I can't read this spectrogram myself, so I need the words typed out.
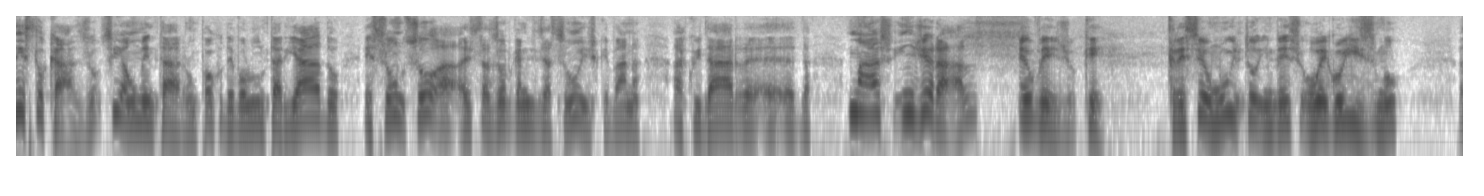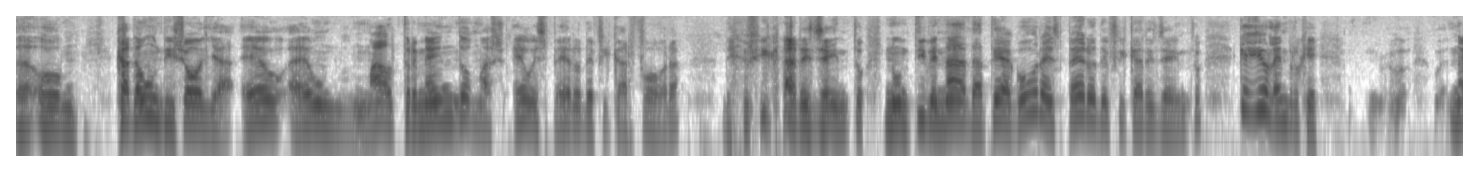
Neste caso, se aumentar um pouco de voluntariado e são só estas organizações que vão a, cuidar, eh, da- mas, em geral, eu vejo que cresceu muito, invece, o egoísmo. eh, o- cada um diz, olha, eu, é um mal tremendo, mas eu espero de ficar fora, de ficar isento, non tive nada até agora e spero di ficar isento. Che io lembro che na,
